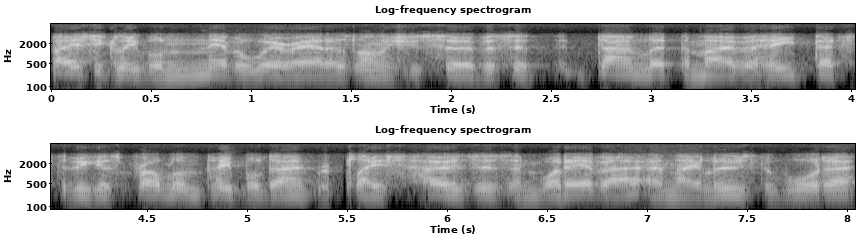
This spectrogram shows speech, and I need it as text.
Basically, will never wear out as long as you service it. Don't let them overheat. That's the biggest problem. People don't replace hoses and whatever, and they lose the water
